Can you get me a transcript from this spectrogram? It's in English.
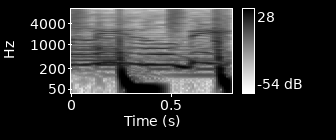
little bit.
